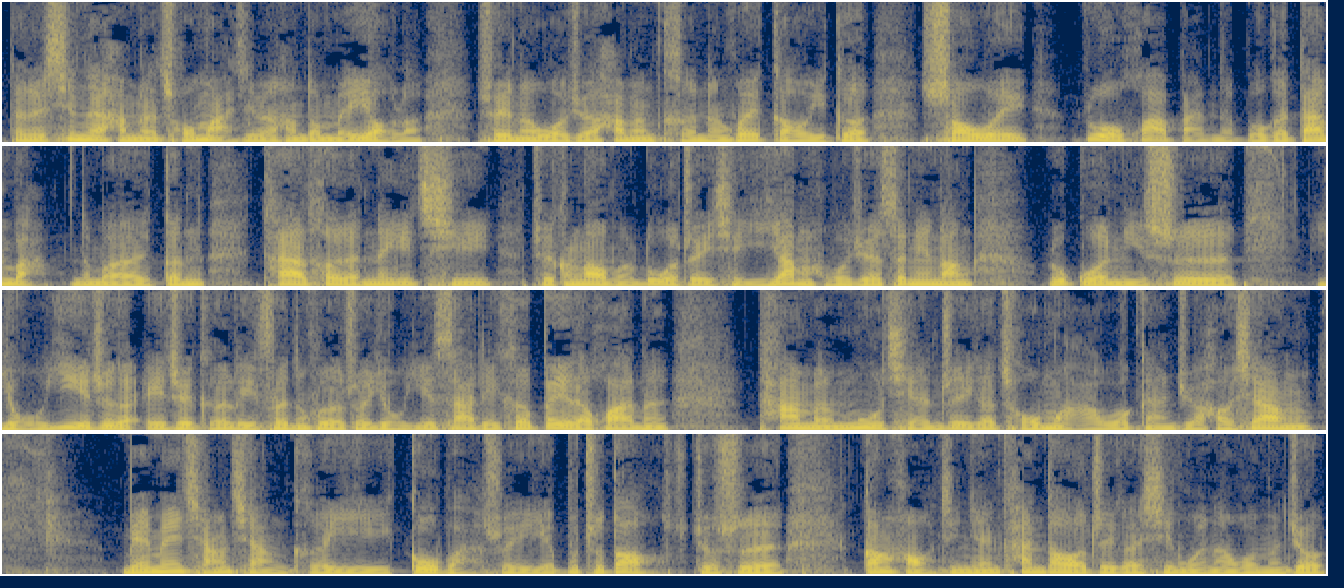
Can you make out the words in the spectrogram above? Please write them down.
但是现在他们的筹码基本上都没有了，所以呢，我觉得他们可能会搞一个稍微。弱化版的博格丹吧，那么跟凯尔特的那一期，就刚刚我们录的这一期一样我觉得森林狼，如果你是有意这个 AJ 格里芬，或者说有意萨迪克贝的话呢，他们目前这个筹码，我感觉好像勉勉强强可以够吧，所以也不知道，就是刚好今天看到了这个新闻呢，我们就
